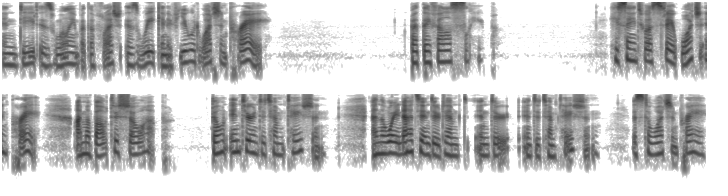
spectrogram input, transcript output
indeed is willing, but the flesh is weak. And if you would watch and pray, but they fell asleep. He's saying to us today, watch and pray. I'm about to show up. Don't enter into temptation. And the way not to enter, tempt, enter into temptation is to watch and pray,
